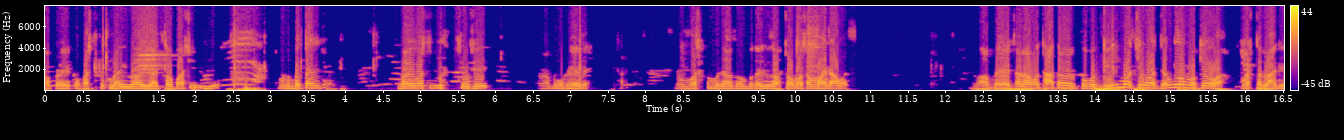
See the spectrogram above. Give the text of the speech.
આપણે એક વસ્તુ નવી વાવી આ તો પાછી મને બતાવી દો નવી વસ્તુ શું છે આબો હે મસ્ત મજા આવતો બતાવી દઉં ચોમાસામાં આવે આપણે ઝાડાવા થતા તો ગીરમાં કેવા જંગલોમાં કેવા મસ્ત લાગે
